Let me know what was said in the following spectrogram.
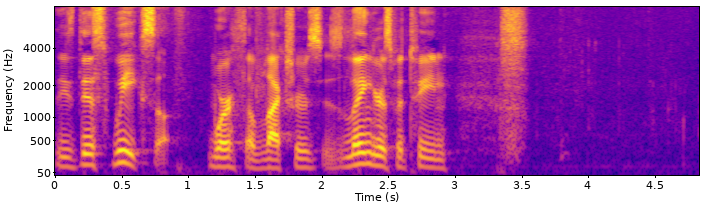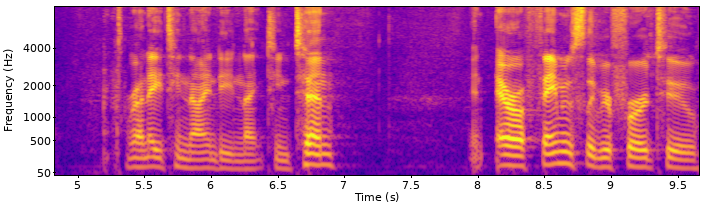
these, this week's worth of lectures is lingers between around 1890 and 1910, an era famously referred to,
